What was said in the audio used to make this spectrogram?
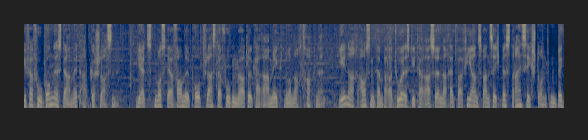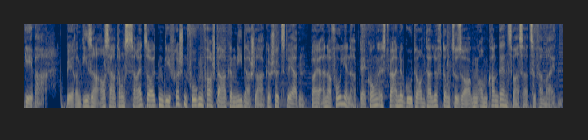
Die Verfugung ist damit abgeschlossen. Jetzt muss der Formel Pro Pflasterfugenmörtel Keramik nur noch trocknen. Je nach Außentemperatur ist die Terrasse nach etwa 24 bis 30 Stunden begehbar. Während dieser Aushärtungszeit sollten die frischen Fugen vor starkem Niederschlag geschützt werden. Bei einer Folienabdeckung ist für eine gute Unterlüftung zu sorgen, um Kondenswasser zu vermeiden.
